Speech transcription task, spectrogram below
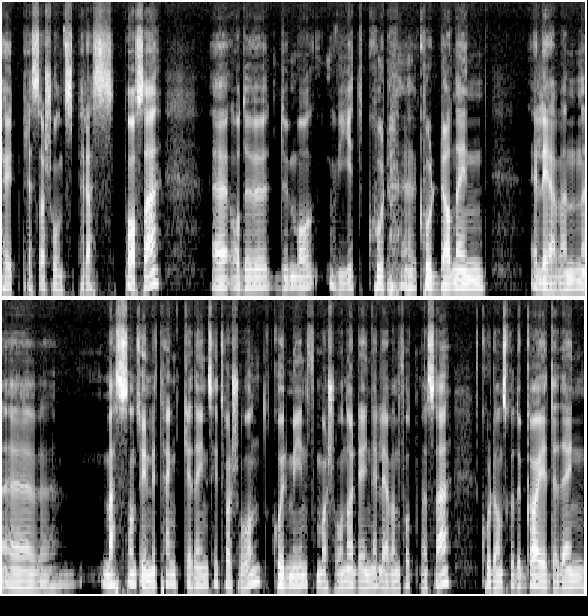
høyt prestasjonspress på seg. Uh, og du, du må vite hvor, hvordan den eleven uh, mest sannsynlig tenker den situasjonen. Hvor mye informasjon har den eleven fått med seg? Hvordan skal du guide den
